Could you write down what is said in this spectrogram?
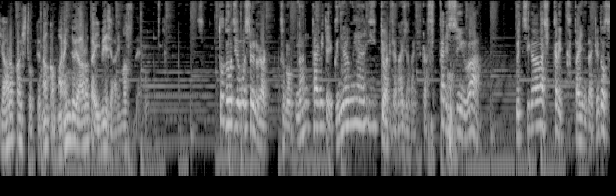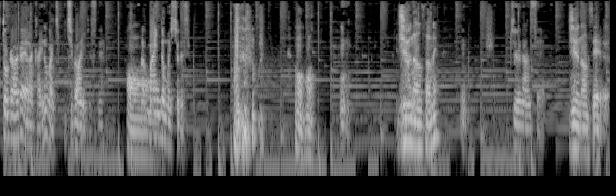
柔らかい人ってなんかマインド柔らかいイメージありますね。と同時に面白いのが、その軟体みたいにぐにゃぐにゃいいってわけじゃないじゃないですか。しっかり芯は、内側はしっかり硬いんだけど、外側が柔らかいのが一一番いいですね。マインドも一緒ですよ。うんうんうん。柔軟さね。柔軟性。柔軟性。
